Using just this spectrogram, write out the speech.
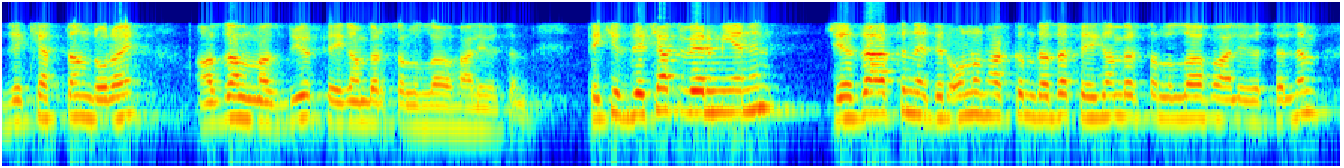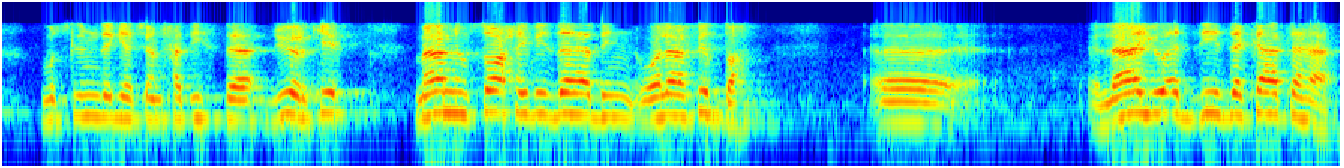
zekattan dolayı azalmaz diyor Peygamber sallallahu aleyhi ve sellem. Peki zekat vermeyenin cezası nedir? Onun hakkında da Peygamber sallallahu aleyhi ve sellem Müslim'de geçen hadiste diyor ki مَا مِنْ صَاحِبِ ذَهَبٍ وَلَا فِضَّةٍ la yuaddi zekataha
